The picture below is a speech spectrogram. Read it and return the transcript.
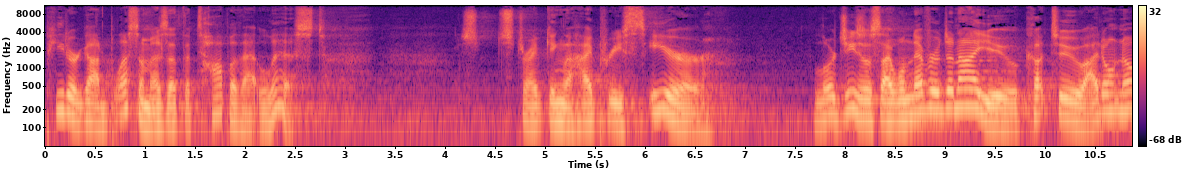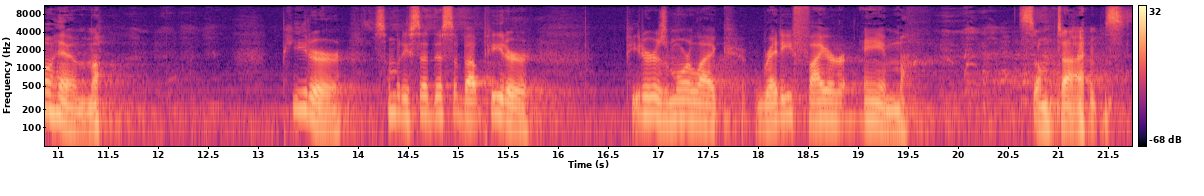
Peter, God bless him, is at the top of that list. Striking the high priest's ear. Lord Jesus, I will never deny you. Cut to, I don't know him. Peter, somebody said this about Peter. Peter is more like ready, fire, aim sometimes.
